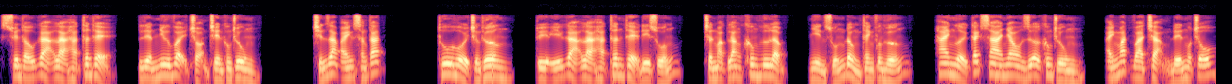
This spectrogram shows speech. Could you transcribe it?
xuyên thấu gạ là hạt thân thể, liền như vậy chọn trên không trung. Chiến giáp ánh sáng tắt. Thu hồi trường thương, tùy ý gạ là hạt thân thể đi xuống trần mặc lăng không hư lập nhìn xuống đồng thanh phương hướng hai người cách xa nhau giữa không trung ánh mắt va chạm đến một chỗ.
